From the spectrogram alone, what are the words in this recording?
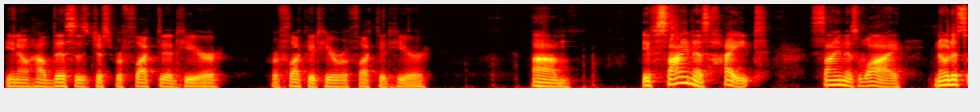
you know how this is just reflected here reflected here, reflected here. Um, if sine is height, sine is y, notice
